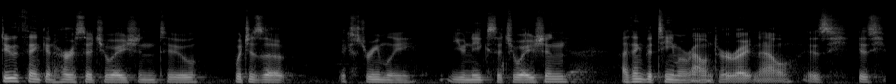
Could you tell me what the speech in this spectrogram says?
do think in her situation too, which is a extremely unique situation. I think the team around her right now is is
